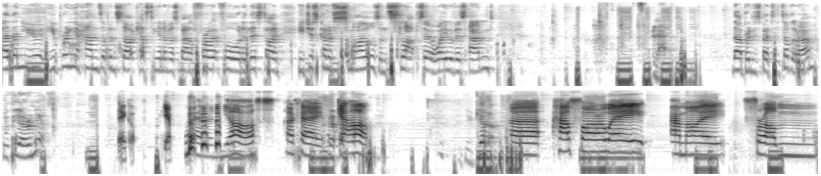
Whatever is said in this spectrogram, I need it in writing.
And then you you bring your hands up and start casting another spell. Throw it forward, and this time he just kind of smiles and slaps it away with his hand. That brings us back to the top of the round with the Erin. Yes. There you go. Yep. Erin, yes. Okay, get up. You get up. Uh, how far away am I from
